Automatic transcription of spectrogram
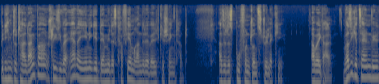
bin ich ihm total dankbar. Schließlich war er derjenige, der mir das Café am Rande der Welt geschenkt hat. Also das Buch von John Strilecki. Aber egal. Was ich erzählen will,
